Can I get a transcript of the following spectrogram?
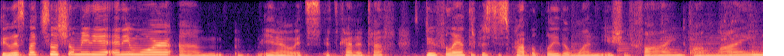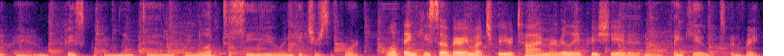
do as much social media anymore. Um, you know, it's it's kind of tough. New Philanthropist is probably the one you should find online and Facebook and LinkedIn. We'd love to see you and get your support. Well, thank you so very much for your time. I really appreciate it. Yeah, thank you. It's been great.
